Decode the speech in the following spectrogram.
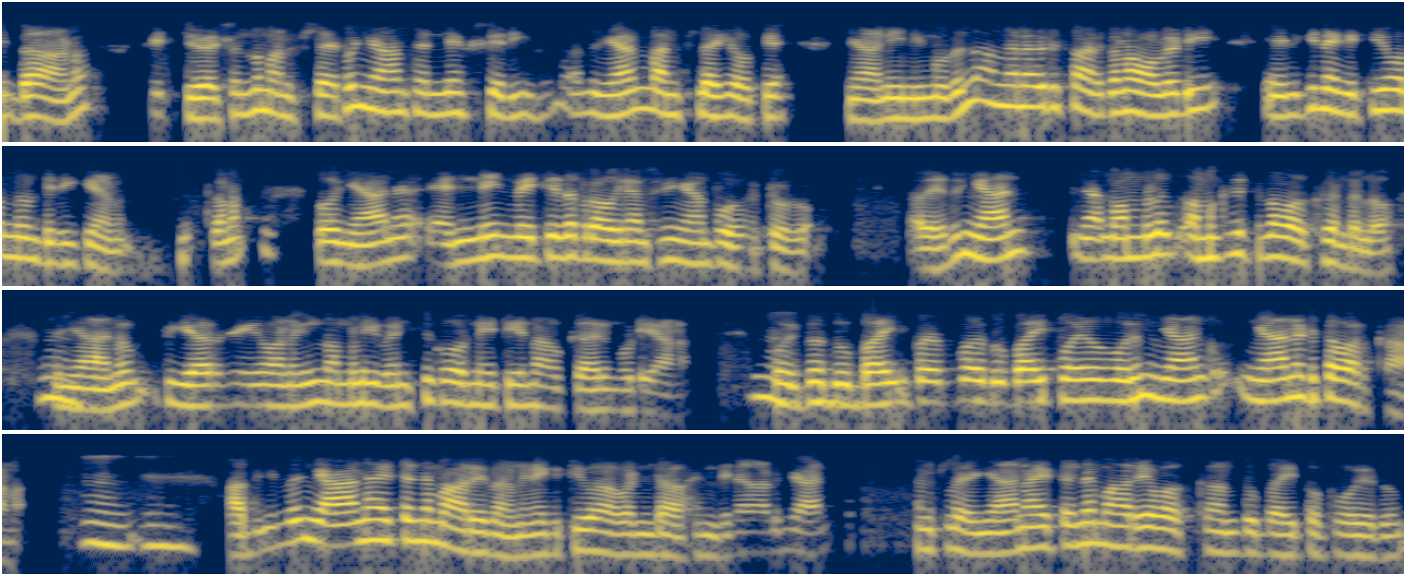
ഇതാണ് സിറ്റുവേഷൻ എന്ന് മനസ്സിലായപ്പോൾ ഞാൻ തന്നെ ശരി ഞാൻ മനസ്സിലാക്കി ഓക്കെ ഞാൻ ഇനി മുതൽ അങ്ങനെ ഒരു സാധനം കാരണം ഓൾറെഡി എനിക്ക് നെഗറ്റീവ് വന്നുകൊണ്ടിരിക്കുകയാണ് കാരണം ഇപ്പോൾ ഞാൻ എന്നെ ഇൻവൈറ്റ് ചെയ്ത പ്രോഗ്രാംസിന് ഞാൻ പോയിട്ടുള്ളൂ. അതായത് ഞാൻ നമ്മൾ നമുക്ക് കിട്ടുന്ന വർക്ക് ഉണ്ടല്ലോ. ഞാനും പി ആർ ചെയ്യുവാണെങ്കിൽ നമ്മൾ ഇവന്റ്സ് കോർഡിനേറ്റ് ചെയ്യുന്ന ആൾക്കാരും കൂടിയാണ്. ഇപ്പൊ ഇപ്പൊ ദുബായ് ഇപ്പൊ ദുബായ് പോയത് പോലും ഞാൻ ഞാൻ എടുത്ത വർക്കാണ്. അതിൽ നിന്ന് ഞാനായിട്ട് തന്നെ മാറിയതാണ്. നെഗറ്റീവ് ആവണ്ട. എന്തിനാണ് ഞാൻ മനസ്സിലായി. ഞാനായിട്ട് തന്നെ മാറിയ വർക്കാണ് ദുബായ് ഇപ്പൊ പോയതും.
